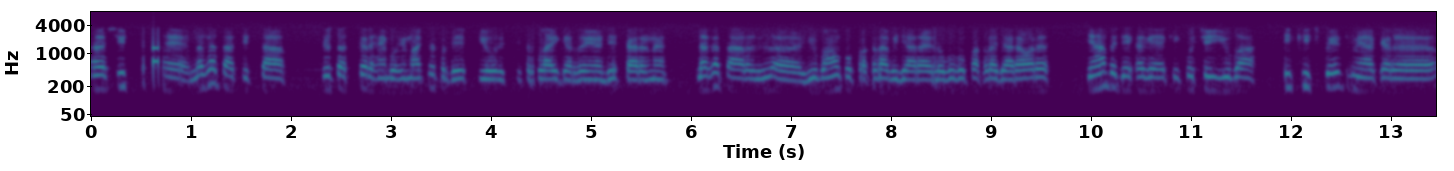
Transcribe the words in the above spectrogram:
चिट्टा है, लगातार चिट्टा जो तस्कर हैं, वो हिमाचल प्रदेश की ओर इसकी सप्लाई कर रहे हैं, जिस कारण लगातार अ, युवाओं को पकड़ा भी जा रहा है लोगों को पकड़ा जा रहा है और यहाँ पे देखा गया कि कुछ युवा इसकी चपेट में आकर अ,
